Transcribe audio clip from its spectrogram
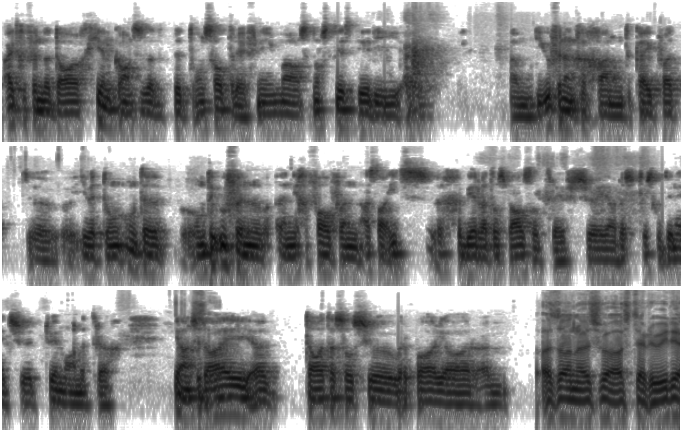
uitgevind dat daar geen kans is dat dit ons sal tref nie, maar ons het nog steeds deur die ehm um, die oefening gegaan om te kyk wat uh, jy weet om, om te om te oefen in die geval van as daar iets gebeur wat ons wel sal tref. So ja, dis dis goed net so 2 maande terug. Ja, en so daai uh, data sal so oor 'n paar jaar um, as dan nou so asteroïde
